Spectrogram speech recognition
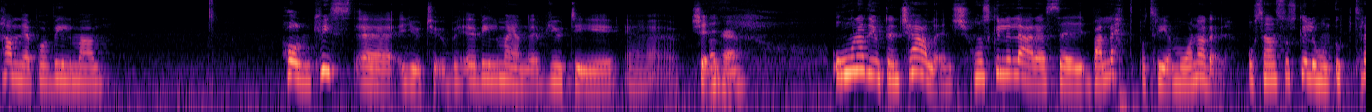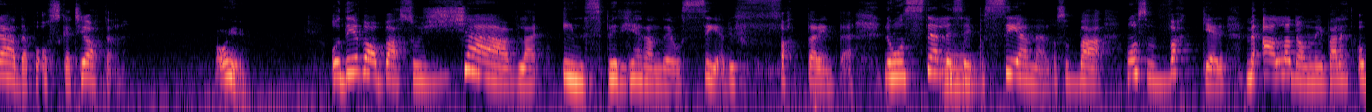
hamnade jag på Vilma Holmqvist eh, Youtube. Eh, Vilma är en beauty eh, tjej. Okej. Och hon hade gjort en challenge. Hon skulle lära sig ballett på tre månader. Och sen så skulle hon uppträda på Oscarteatern. Oj. Och det var bara så jävla inspirerande att se, du fattar inte. När hon ställer sig på scenen och så bara, hon var så vacker med alla dem i ballett och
